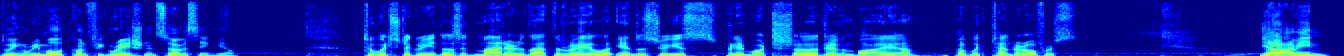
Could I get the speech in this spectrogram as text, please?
doing remote configuration and servicing. Yeah. To which degree does it matter that the rail industry is pretty much uh, driven by um, public tender offers? Yeah, I mean,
